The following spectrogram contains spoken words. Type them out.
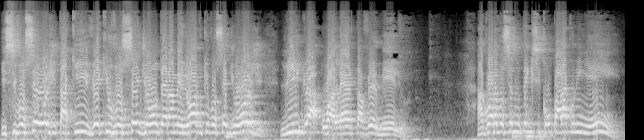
E se você hoje está aqui e vê que o você de ontem era melhor do que você de hoje, liga o alerta vermelho. Agora você não tem que se comparar com ninguém.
